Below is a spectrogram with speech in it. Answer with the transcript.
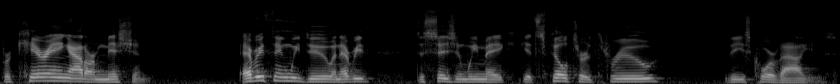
for carrying out our mission. Everything we do and every decision we make gets filtered through these core values.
